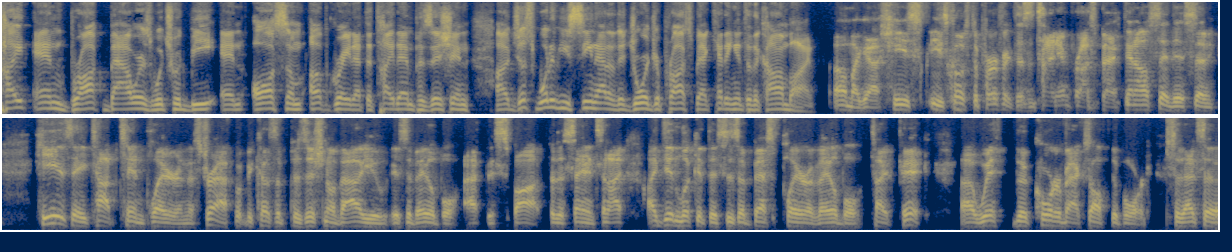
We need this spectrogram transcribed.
tight end Brock Bowers, which would be an awesome upgrade at the tight end position. Uh, just what have you seen out of the Georgia prospect heading into the combine? Oh my gosh, he's he's close to perfect as a tight end prospect. And I'll say this: uh, he is a top ten player in this draft, but because of positional value is available at this spot for the Saints, and I I did look at this as a best player available type pick uh, with the quarterbacks off the board. So that's a,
